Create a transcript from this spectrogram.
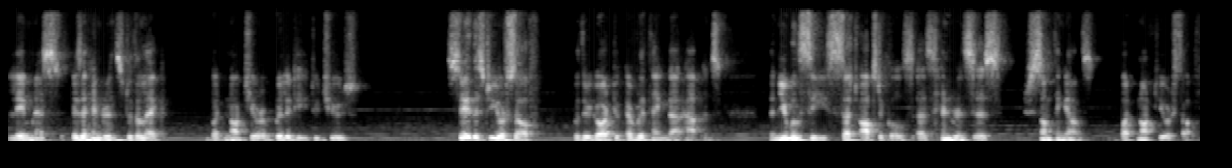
Lameness is a hindrance to the leg, but not your ability to choose. Say this to yourself with regard to everything that happens, then you will see such obstacles as hindrances to something else, but not to yourself.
